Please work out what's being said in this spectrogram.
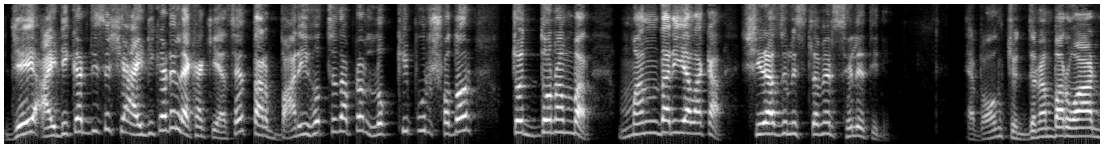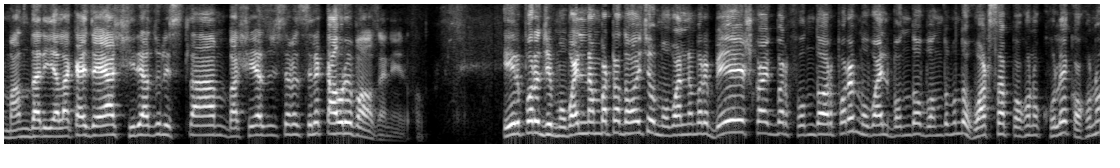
যে আইডি কার্ড দিছে, সেই আইডি কার্ডে লেখা কি আছে? তার বাড়ি হচ্ছে যে আপনার লক্ষ্মীপুর সদর চোদ্দ নম্বর, মান্দারি এলাকা, সিরাজুল ইসলামের ছেলে তিনি। এবং চোদ্দ নম্বর ওয়ার্ড মান্দারি এলাকায় যায়, সিরাজুল ইসলাম বা সিরাজুল ইসলামের ছেলে কাউরে পাওয়া যায় না এরকম। এরপরে যে মোবাইল নাম্বারটা দেওয়া হয়েছে মোবাইল নাম্বারে বেশ কয়েকবার ফোন দেওয়ার পরে মোবাইল বন্ধ বন্ধ বন্ধ, হোয়াটসঅ্যাপ কখনো খোলে, কখনো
